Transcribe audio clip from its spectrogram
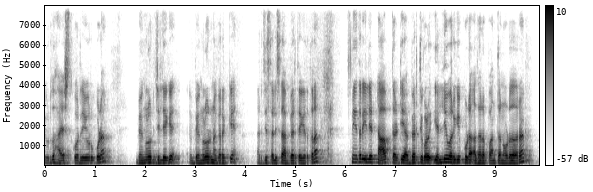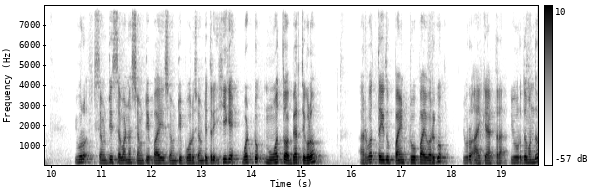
ಇವ್ರದ್ದು ಹೈಯೆಸ್ಟ್ ಸ್ಕೋರ್ ಇದೆ. ಇವರು ಕೂಡ ಬೆಂಗಳೂರು ಜಿಲ್ಲೆಗೆ, ಬೆಂಗಳೂರು ನಗರಕ್ಕೆ ಅರ್ಜಿ ಸಲ್ಲಿಸಿದ ಅಭ್ಯರ್ಥಿಯಾಗಿರ್ತಾರೆ. ಸ್ನೇಹಿತರೆ, ಇಲ್ಲಿ ಟಾಪ್ ತರ್ಟಿ ಅಭ್ಯರ್ಥಿಗಳು ಎಲ್ಲಿವರೆಗೆ ಕೂಡ ಅದಾರಪ್ಪ ಅಂತ ನೋಡೋದಾದ್ರೆ ಇವರು seventy seven seventy five seventy four seventy three ಹೀಗೆ ಒಟ್ಟು ಮೂವತ್ತು ಅಭ್ಯರ್ಥಿಗಳು ಅರವತ್ತೈದು ಪಾಯಿಂಟ್ ಟೂ ಫೈವ್ವರೆಗೂ ಇವರು ಆಯ್ಕೆ ಆಗ್ತಾರೆ. ಇವ್ರದ್ದು ಒಂದು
